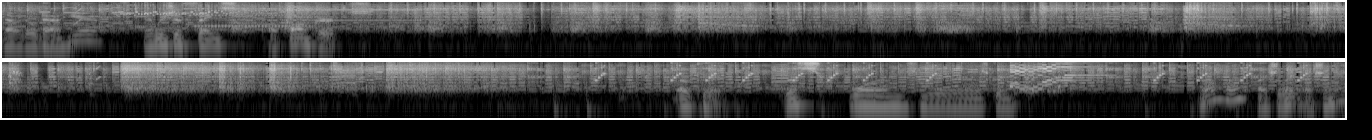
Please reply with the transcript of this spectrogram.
now we go down here, and we should face a bonkers. Okay, this one here is good. No, no, actually, actually.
